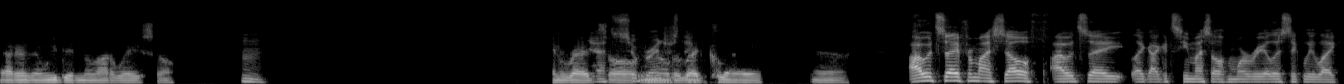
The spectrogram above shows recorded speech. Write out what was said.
better than we did in a lot of ways. So. Hmm. And red Yeah, super you know, the red clay. Yeah. I would say for myself, I would say like I could see myself more realistically like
